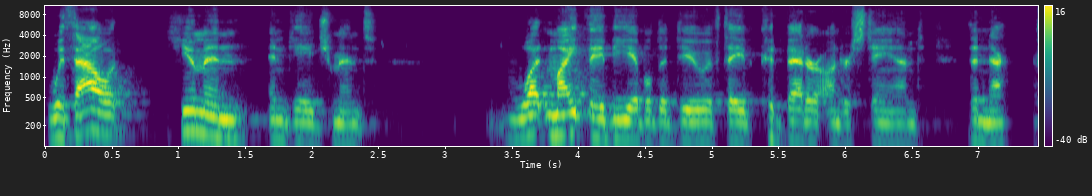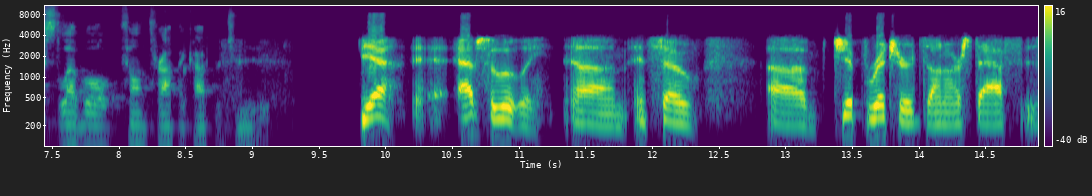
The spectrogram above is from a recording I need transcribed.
without human engagement, what might they be able to do if they could better understand the next level philanthropic opportunity? Yeah, absolutely. Um, and so uh, Chip Richards on our staff is,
